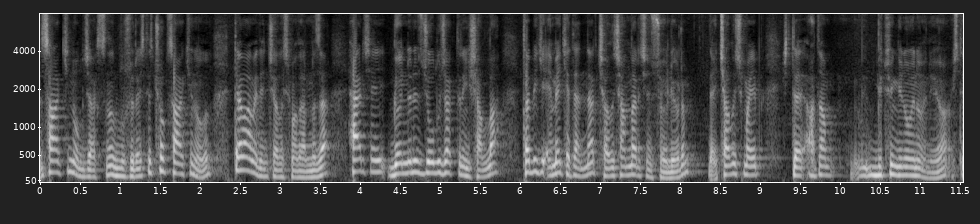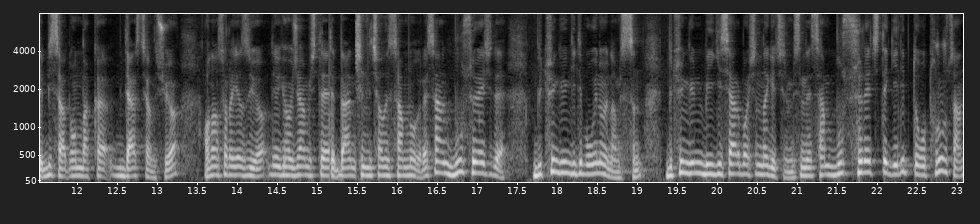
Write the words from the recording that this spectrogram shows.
Sakin olacaksınız bu süreçte. Çok sakin olun. Devam edin çalışmalarınıza. Her şey gönlünüzce olacaktır inşallah. Tabii ki emek edenler, çalışanlar için söylüyorum. E, çalışmayıp işte adam bütün gün oyun oynuyor. İşte bir saat 10 dakika ders çalışıyor. Ondan sonra yazıyor. Diyor ki hocam işte ben şimdi çalışsam ne olur? E sen bu süreçte bütün gün gidip oyun oynamışsın. Bütün gün bilgisayar başında geçirmişsin. E sen bu süreçte gelip de oturursan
